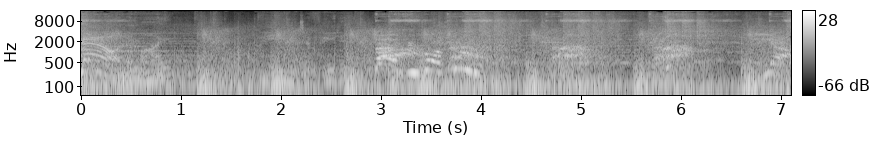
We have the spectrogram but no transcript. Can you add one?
Down. Am I being defeated? Down before two! Yes.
